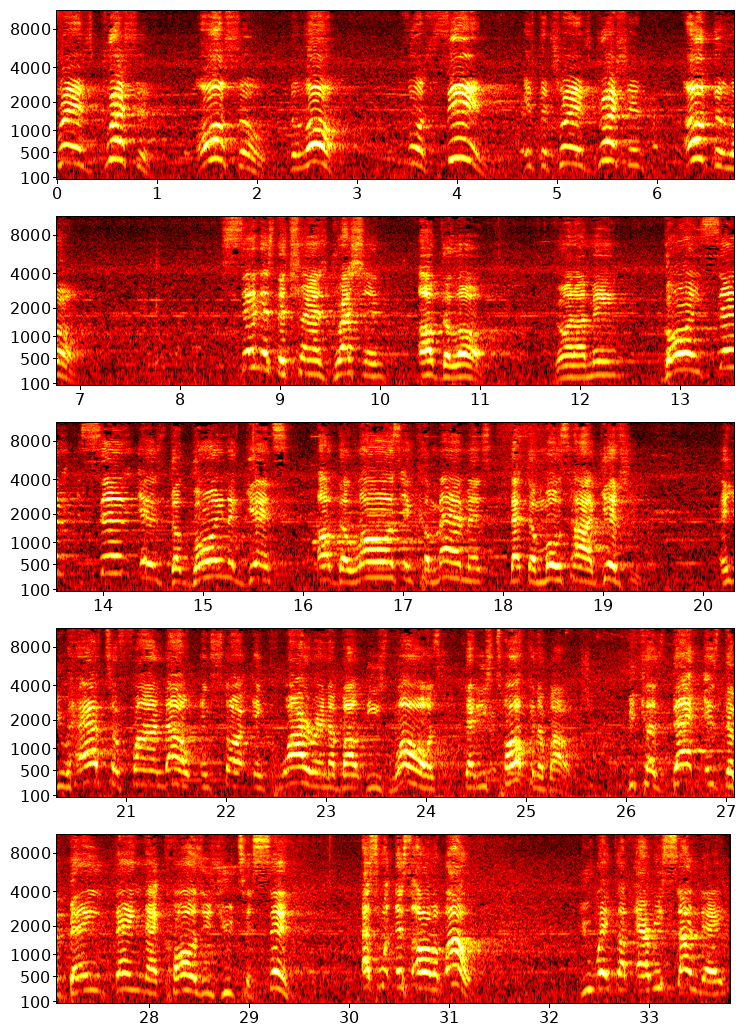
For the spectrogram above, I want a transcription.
transgresseth also the law. For sin is the transgression of the law. Sin is the transgression of the law. You know what I mean? Going sin sin is the going against of the laws and commandments that the Most High gives you. And you have to find out and start inquiring about these laws that he's talking about. Because that is the main thing that causes you to sin. That's what it's all about. You wake up every Sunday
